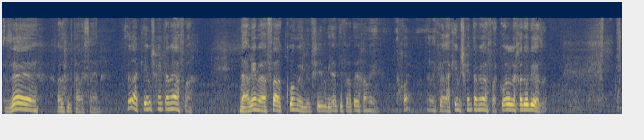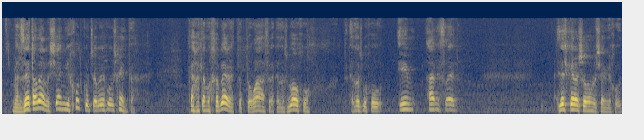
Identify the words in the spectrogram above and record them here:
זה, זה לחזק את עם ישראל? זה להקים שכנת המאפה. נערים מעפר, קומי, לבשי בגדי תפארתי חמי. נכון, זה נקרא להקים שכנת המאפה, כל אחד הודיע זה. ועל זה אתה אומר, לשם ייחוד קודשא בריך הוא שכינתא. ככה אתה מחבר את התורה של הקדוש ברוך הוא, את הקדוש ברוך הוא, עם עם ישראל. אז יש כאלה שאומרים לשם ייחוד,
